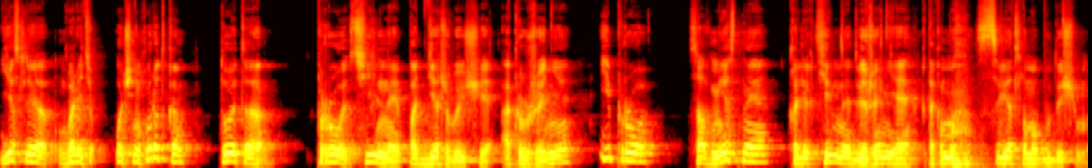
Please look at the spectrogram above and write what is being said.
Если говорить очень коротко, то это про сильное поддерживающее окружение и про совместное коллективное движение к такому светлому будущему.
